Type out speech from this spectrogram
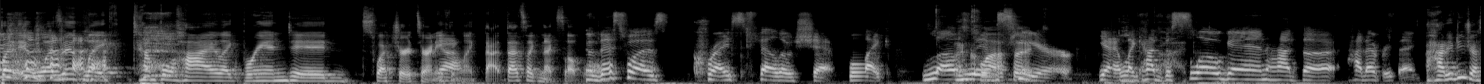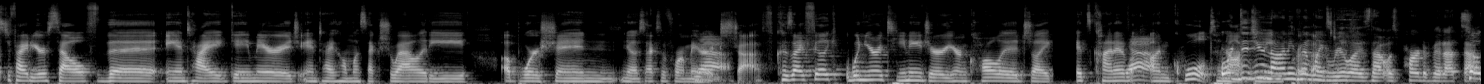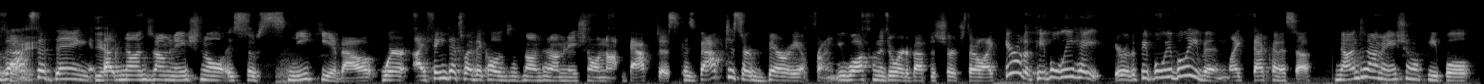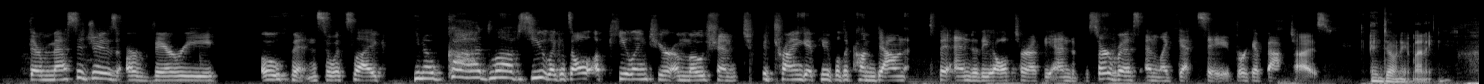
but it wasn't like Temple High like branded sweatshirts or anything Yeah. like that. That's like next level. No, this was Christ Fellowship, like love lives here. Yeah, oh like had the slogan, had the had everything. How did you justify to yourself the anti-gay marriage, anti-homosexuality, abortion, no sex before marriage Yeah. stuff? Because I feel like when you're a teenager, you're in college, like it's kind of Yeah. uncool to Or not did you be not even like realize that was part of it at that time? So point? that's the thing Yeah. that non-denominational is so sneaky about. Where I think that's why they call themselves non-denominational and not Baptist, because Baptists are very upfront. You walk in the door at a Baptist church, they're like, "Here are the people we hate. Here are the people we believe in," like that kind of stuff. Non-denominational people, their messages are very open. So it's like, you know, God loves you. Like it's all appealing to your emotion to try and get people to come down to the end of the altar at the end of the service and like get saved or get baptized. and donate money?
